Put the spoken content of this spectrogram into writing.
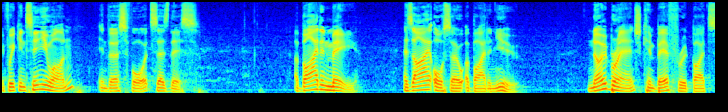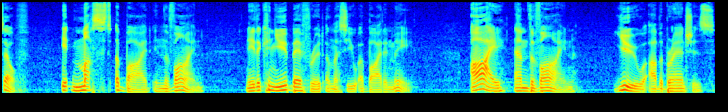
If we continue on in verse 4, it says this Abide in me, as I also abide in you. No branch can bear fruit by itself, it must abide in the vine. Neither can you bear fruit unless you abide in me. I am the vine, you are the branches.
